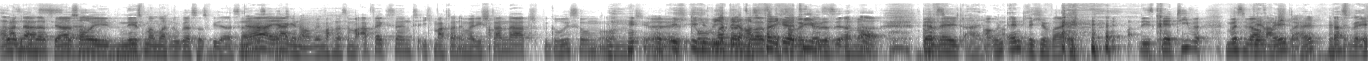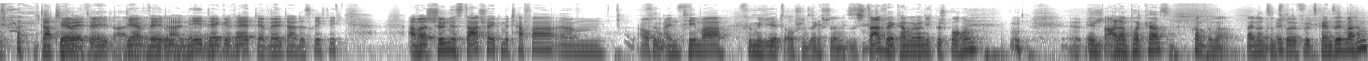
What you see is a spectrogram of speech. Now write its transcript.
Alles anders. Ja, äh, sorry, nächstes Mal macht Lukas das wieder. Ist Ja, ja, genau. Wir machen das immer abwechselnd. Ich mache dann immer die Standardbegrüßung und, äh, Und ich, ich Tobi so was Kreatives, ja. Genau. Der Aber Weltall, aber- unendliche Welt. Dieses Kreative müssen wir auch Der absprechen. Weltall, das Weltall. Das der Weltall. Weltall. Der Weltall. Junge, Nee, der Gerät, der Weltall ist richtig. Aber schöne Star Trek-Metapher. Ähm, auch ein Thema. Für mich jetzt auch schon sechs Stunden. Star Trek haben wir noch nicht besprochen. Im schade. anderen Podcast. Kommt aber. Bei 1912 wird es keinen Sinn machen.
